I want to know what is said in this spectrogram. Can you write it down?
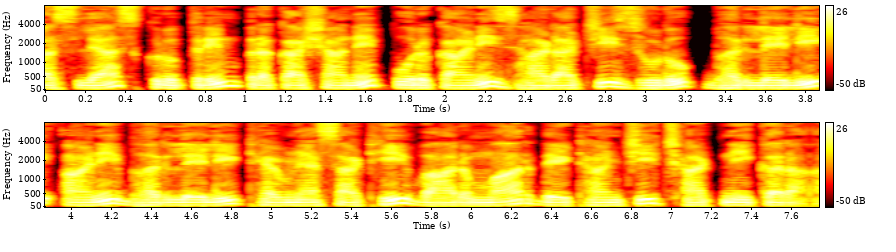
असल्यास कृत्रिम प्रकाशाने पुरकाणी झाडाची झुडूप भरलेली आणि भरलेली ठेवण्यासाठी वारंवार देठांची छाटणी करा.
